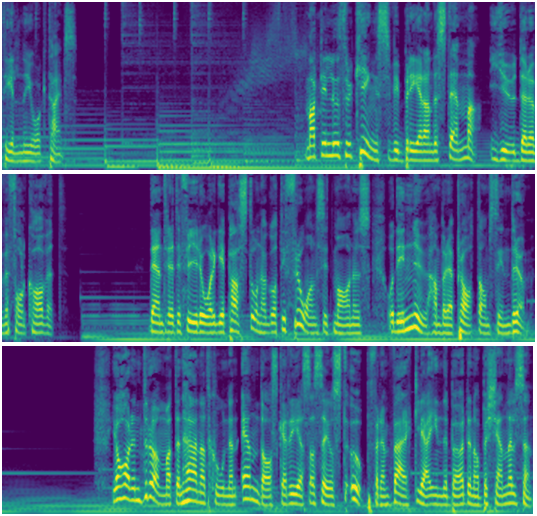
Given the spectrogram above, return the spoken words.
till New York Times. Martin Luther Kings vibrerande stämma ljuder över folkhavet. Den 34-årige pastorn har gått ifrån sitt manus och det är nu han börjar prata om sin dröm. Jag har en dröm att den här nationen en dag ska resa sig och stå upp för den verkliga innebörden av bekännelsen.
